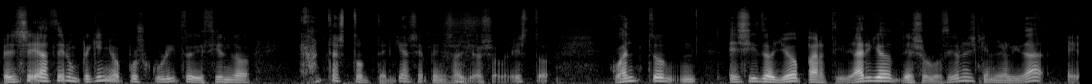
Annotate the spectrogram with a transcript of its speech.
pensé hacer un pequeño opusculito diciendo ¿Cuántas tonterías he pensado yo sobre esto? ¿Cuánto mm, he sido yo partidario de soluciones que en realidad eh,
